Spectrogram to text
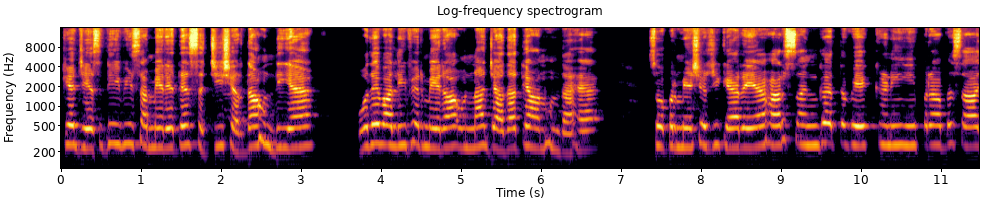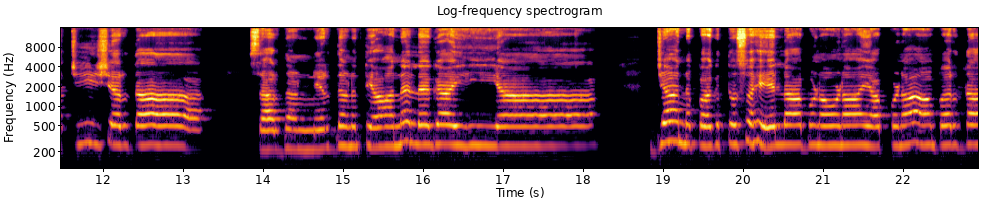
ਕਿ ਜਿਸ ਦੀ ਵੀ ਸ- ਮੇਰੇ ਤੇ ਸੱਚੀ ਸ਼ਰਧਾ ਹੁੰਦੀ ਹੈ, ਉਹਦੇ ਵਾਲੀ ਫਿਰ ਮੇਰਾ ਉਨਾ ਜ਼ਿਆਦਾ ਧਿਆਨ ਹੁੰਦਾ ਹੈ। ਸੋ ਪਰਮੇਸ਼ਰ ਜੀ ਕਹਿ ਰਹੇ ਆ, ਹਰ ਸੰਗਤ ਵੇਖਣੀ ਪ੍ਰਭ ਸਾਚੀ ਸ਼ਰਧਾ। ਸਰਦਣ ਨਿਰਦਣ ਧਿਆਨ ਲਗਾਈਆ। ਜਨ ਭਗਤ ਸਹੇਲਾ ਬਣਾਉਣਾ ਆਪਣਾ ਬਰਦਾ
